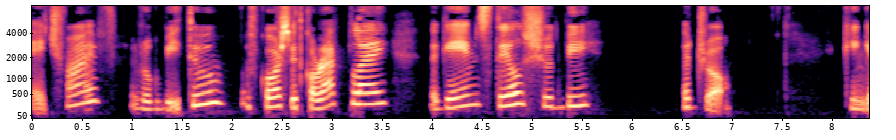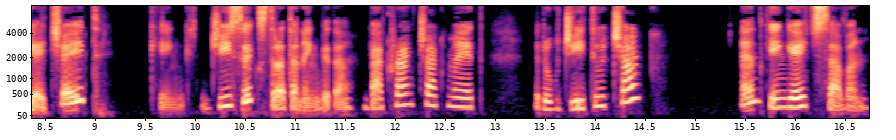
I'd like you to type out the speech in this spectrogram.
h5, rook b2. Of course, with correct play, the game still should be a draw. King h8, king g6, threatening with a back rank checkmate, rook g2 check, and king h7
